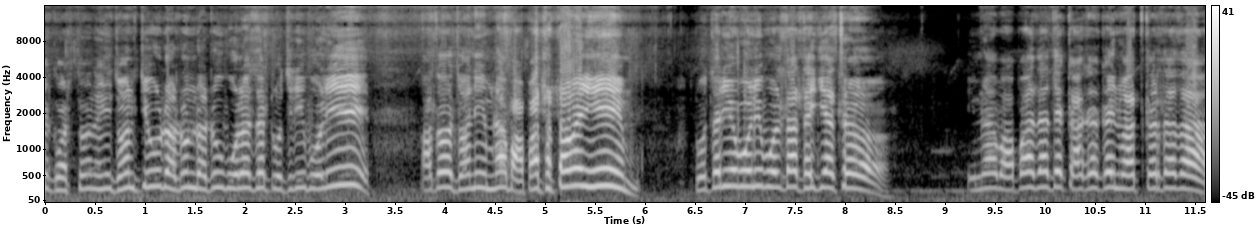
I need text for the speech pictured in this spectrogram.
એ ગોઠતો નહીં. જોન કેવું ડઢું ડઢું બોલે છે ટોચરી બોલી. આ તો જોની એમના બાપા થતા હોય ને એમ. ટોચરીઓ બોલી બોલતા થઈ ગયા છે. એમના બાપા હતા તે કાકા કહીને વાત કરતા હતા.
